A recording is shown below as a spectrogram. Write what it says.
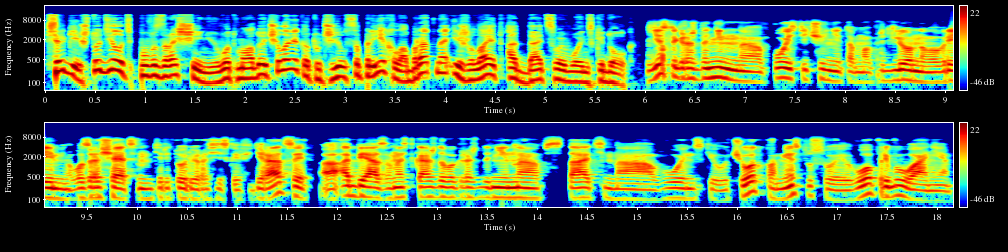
Сергей, что делать по возвращению? Вот молодой человек отучился, приехал обратно и желает отдать свой воинский долг. Если гражданин э, по истечении там, определенного времени возвращается на территорию Российской Федерации, а, обязанность каждого гражданина встать на воинский учет по месту своего пребывания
